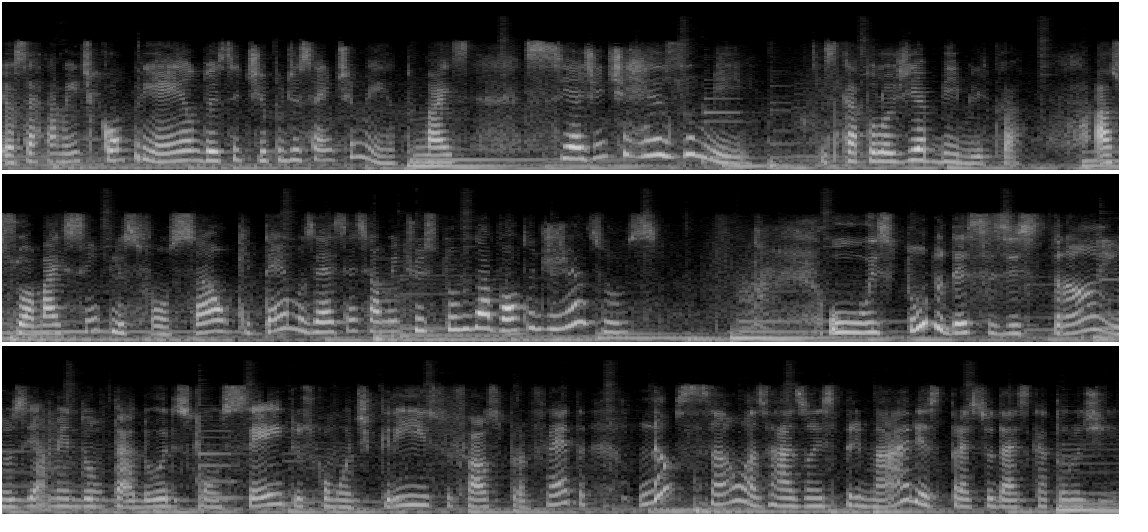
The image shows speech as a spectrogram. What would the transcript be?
eu certamente compreendo esse tipo de sentimento, mas se a gente resumir escatologia bíblica, a sua mais simples função que temos é essencialmente o estudo da volta de Jesus. O estudo desses estranhos e amedrontadores conceitos como anticristo, falso profeta, não são as razões primárias para estudar a escatologia.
